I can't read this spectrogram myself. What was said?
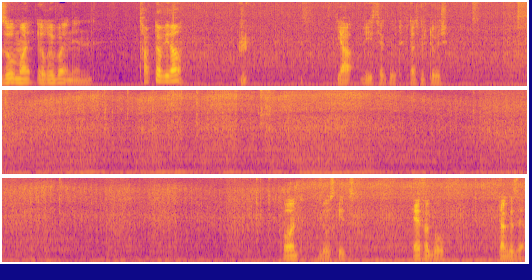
So, mal rüber in den Traktor wieder. Ja, die ist ja gut. Lass mich durch. Und los geht's. Helfer Go. Danke sehr.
